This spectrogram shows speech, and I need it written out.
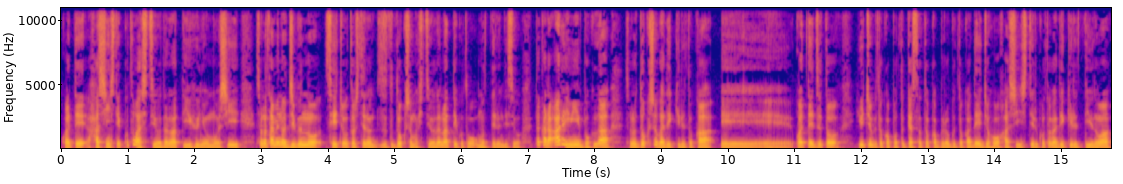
こうやって発信していくことは必要だなっていうふうに思うしそのための自分の成長としてのずっと読書も必要だなっていうことを思ってるんですよ。だからある意味僕がその読書ができるとか、えー、こうやってずっと YouTube とかポッドキャストとかブログとかで情報発信してることができるっていうのは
